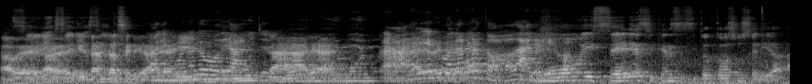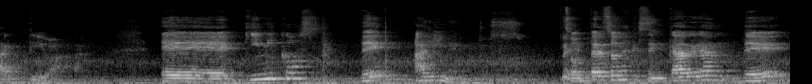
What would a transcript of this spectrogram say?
A ver, Serias, a ver, ¿qué serias, tanta seriedad Dale, hay ahí? monólogo de Muy- Ángel. Dale, Muy, muy, muy. Dale, viejo, larga todo, dale, viejo. Muy seria, así que necesito toda su seriedad activada. Eh, químicos de alimentos. Son personas que se encargan de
